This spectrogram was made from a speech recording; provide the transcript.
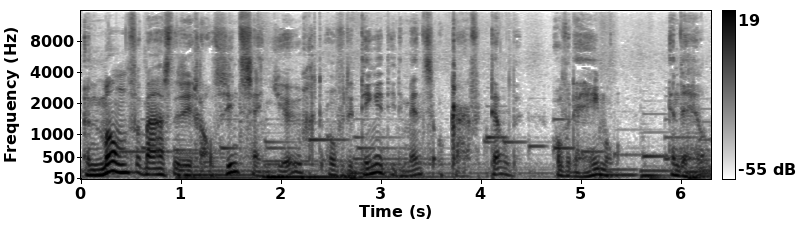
Een man verbaasde zich al sinds zijn jeugd over de dingen die de mensen elkaar vertelden over de hemel en de hel.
